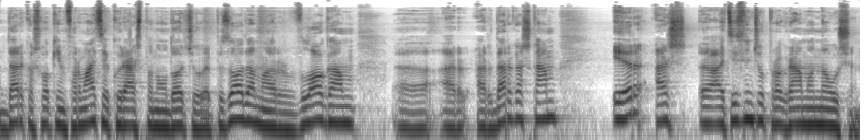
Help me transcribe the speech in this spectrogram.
dar kažkokią informaciją, kurią aš panaudočiau epizodam ar vlogam uh, ar, ar dar kažkam. Ir aš uh, atsisinčiau programą Notion.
